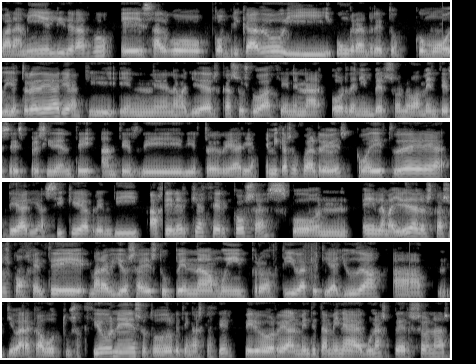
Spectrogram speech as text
Para mí el liderazgo es algo complicado y un gran reto. Como directora de área, que en, la mayoría de los casos lo hacen en orden inverso, normalmente se es presidente antes de director de área. En mi caso fue al revés. Como directora de área sí que aprendí a tener que hacer cosas con, en la mayoría de los casos, con gente maravillosa estupenda, muy proactiva, que te ayuda a llevar a cabo tus acciones o todo lo que tengas que hacer, pero realmente también hay algunas personas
